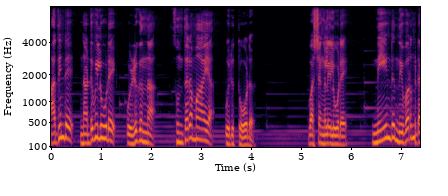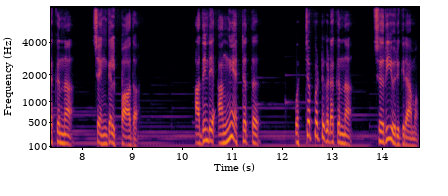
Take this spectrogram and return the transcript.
അതിന്റെ നടുവിലൂടെ ഒഴുകുന്ന സുന്ദരമായ ഒരു തോട്. വശങ്ങളിലൂടെ നീണ്ടു നിവർന്നിടക്കുന്ന ചെങ്കൽ പാത അതിന്റെ അങ്ങേയറ്റത്ത് ഒറ്റപ്പെട്ട് കിടക്കുന്ന ചെറിയൊരു ഗ്രാമം.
